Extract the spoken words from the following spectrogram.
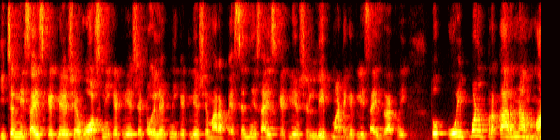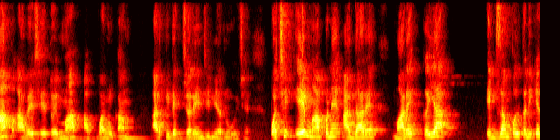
કિચનની સાઇઝ કેટલી હશે વોશની કેટલી હશે ટોયલેટની કેટલી હશે, મારા પેસેજની સાઇઝ કેટલી હશે લીપ માટે કેટલી સાઇઝ રાખવી તો કોઈ પણ પ્રકારના માપ આવે છે, તો એ માપ આપવાનું કામ આર્કિટેક્ચર એન્જિનિયરનું હોય છે. પછી એ માપને આધારે મારે કયા એક્ઝામ્પલ તરીકે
